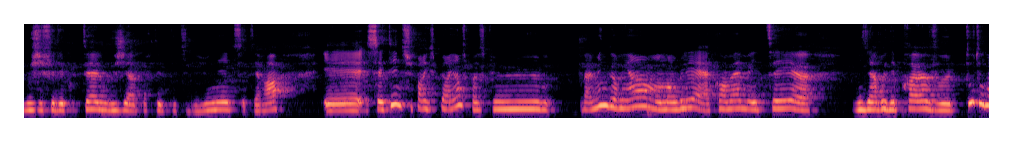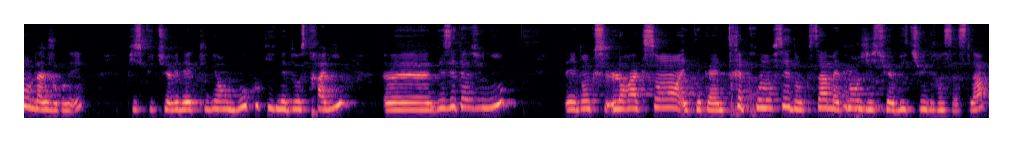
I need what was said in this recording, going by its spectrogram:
où j'ai fait des cocktails, où j'ai apporté le petit déjeuner, etc. Et c'était une super expérience parce que, bah, mine de rien, mon anglais a quand même été mis à rude épreuve tout au long de la journée puisque tu avais des clients beaucoup qui venaient d'Australie, euh, des États-Unis, et donc leur accent était quand même très prononcé. Donc ça, maintenant, j'y suis habituée grâce à cela.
